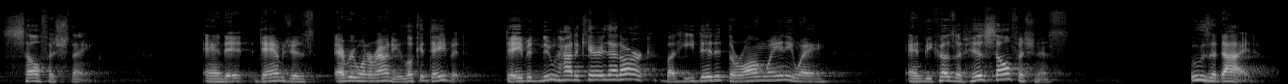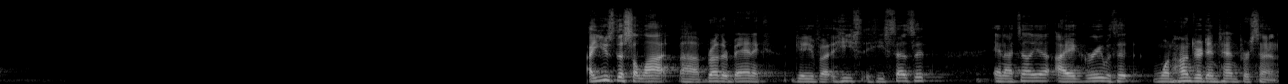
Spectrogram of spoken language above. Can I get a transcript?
selfish thing, and it damages everyone around you. Look at David. David knew how to carry that ark, but he did it the wrong way anyway. And because of his selfishness, Uzzah died. I use this a lot. Uh, Brother Bannock gave, a, he, he says it, and I tell you, I agree with it 110%.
